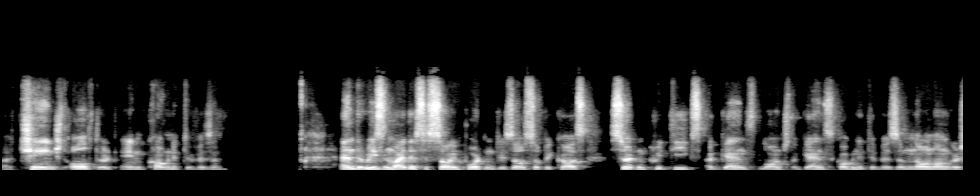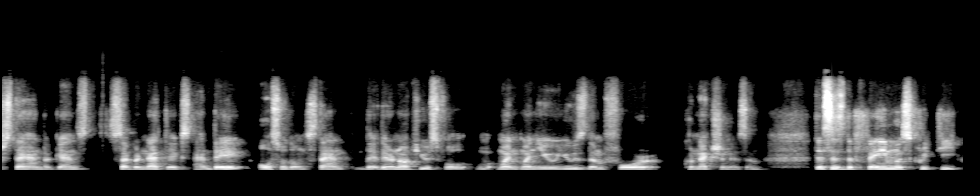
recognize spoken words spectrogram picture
uh, changed altered in cognitivism and the reason why this is so important is also because certain critiques against launched against cognitivism no longer stand against cybernetics, and they also don't stand. They're not useful when when you use them for connectionism. This is the famous critique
